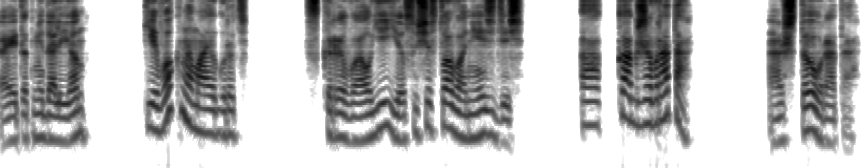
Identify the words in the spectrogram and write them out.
А этот медальон... Кивок на мою грудь. Скрывал ее существование здесь. А как же врата? А что врата?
